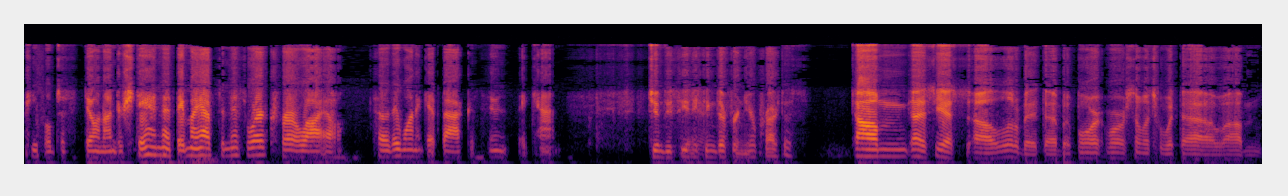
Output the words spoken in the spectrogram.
people just don't understand that they might have to miss work for a while. So they want to get back as soon as they can. Jim, do you see anything different in your practice? Um, yes, yes, a little bit, uh, but more, more so much what uh, um,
